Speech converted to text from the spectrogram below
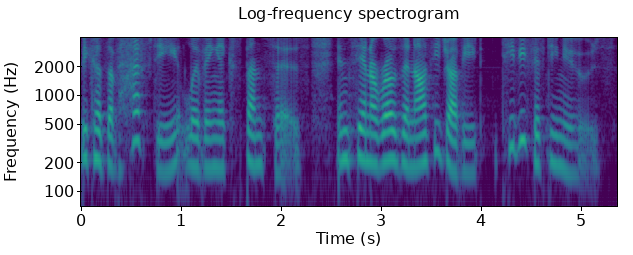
because of hefty living expenses. In Santa Rosa, Nazy Javid, TV 50 News.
